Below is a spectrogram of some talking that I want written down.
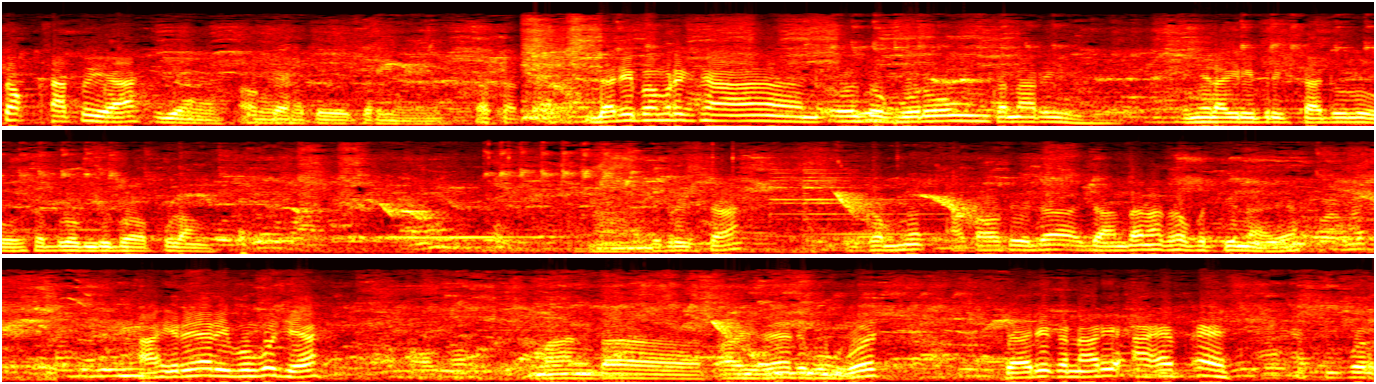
Stok satu ya. Iya, Oke. satu. Stok satu. Dari pemeriksaan untuk burung kenari. Ini lagi diperiksa dulu sebelum dibawa pulang. Nah, diperiksa gemuk atau tidak jantan atau betina ya. Akhirnya dibungkus ya. Mantap. Akhirnya dibungkus dari kenari AFS. Super.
